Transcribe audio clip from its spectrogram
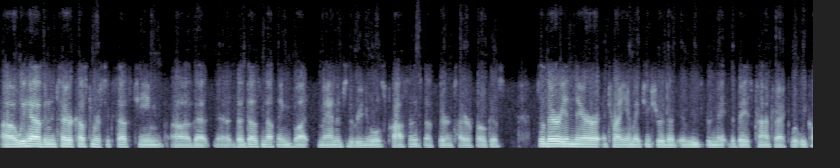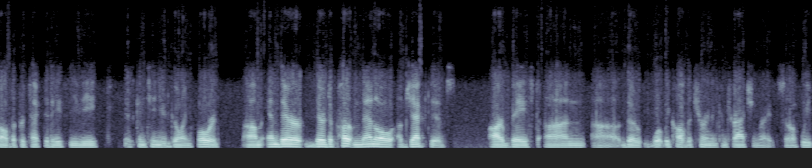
Uh, we have an entire customer success team uh, that uh, that does nothing but manage the renewals process. That's their entire focus. So they're in there and trying, you know, making sure that at least the, the base contract, what we call the protected ACV, is continued going forward. Um, and their their departmental objectives are based on uh, the what we call the churn and contraction rate. So if we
